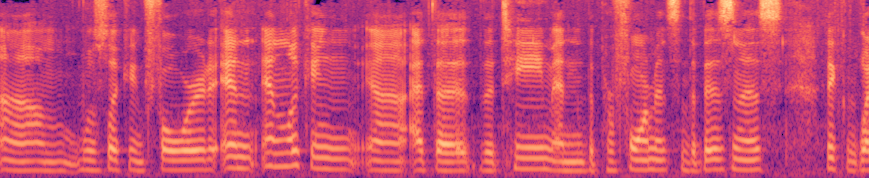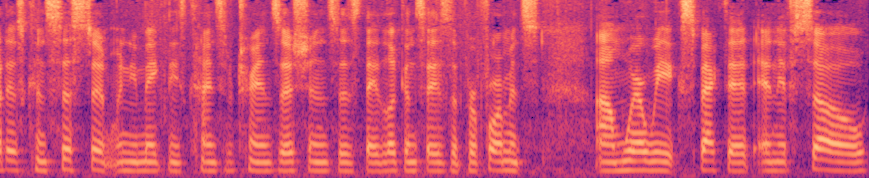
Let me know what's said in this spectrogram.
um, was looking forward and, and looking uh, at the, the team and the performance of the business. I think what is consistent when you make these kinds of transitions is they look and say, is the performance um, where we expect it? And if so,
